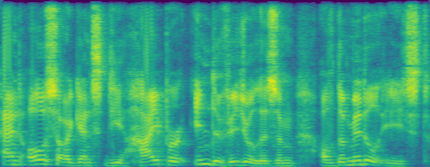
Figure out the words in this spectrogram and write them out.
and also against the hyper individualism of the Middle East.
